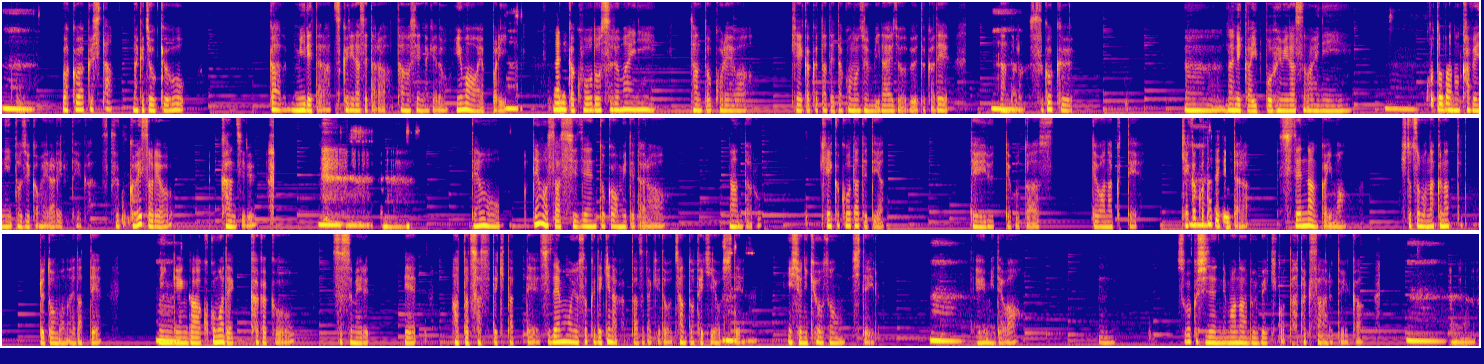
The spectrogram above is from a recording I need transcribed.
うん。ワクワクしたなんか状況をが見れたら作り出せたら楽しいんだけど今はやっぱり何か行動する前にちゃんとこれは計画立てたこの準備大丈夫とかで、なんだろうすごくうーん何か一歩踏み出す前にうん。言葉の壁に閉じ込められるというかすっごいそれを感じる。うん。でもでもさ自然とかを見てたらなんだろう。計画を立ててやっているってことはではなくて計画を立てていたら、自然なんか今一つもなくなってると思うのでだって人間がここまで科学を進めるって発達させてきたって自然も予測できなかったはずだけどちゃんと適応して一緒に共存している。うん。っていう意味では、うん、すごく自然に学ぶべきことはたくさんあるというか、うん。うん、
